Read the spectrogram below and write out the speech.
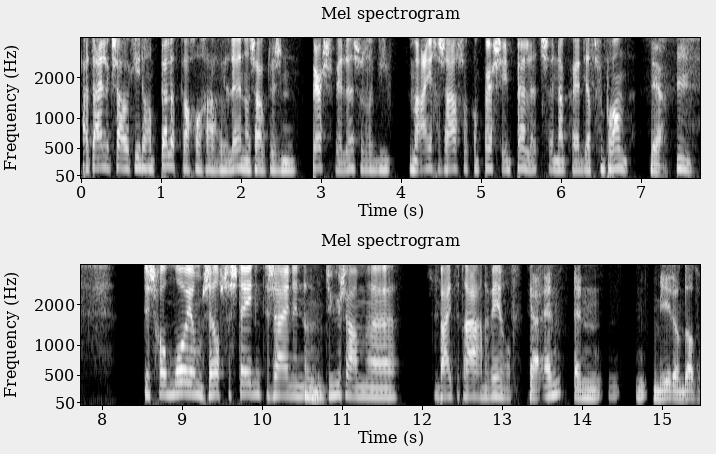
Uiteindelijk zou ik hier nog een pelletkachel graag willen. En dan zou ik dus een pers willen, zodat ik die mijn eigen zaagsel kan persen in pellets. En dan kan je dat verbranden. Ja. Het is gewoon mooi om zelfsustaining te zijn en om Hmm. duurzaam bij te dragen aan de wereld. Ja, en, en meer dan dat,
